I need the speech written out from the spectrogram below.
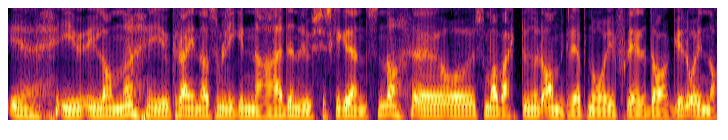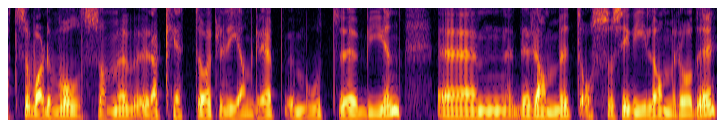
i, i, landet, i Ukraina, som ligger nær den russiske grensen, da, eh, og som har vært under angrep nå i flere dager. Og i natt så var det voldsomme rakett- og artilleriangrep mot eh, byen. Eh, det rammet også sivile områder.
